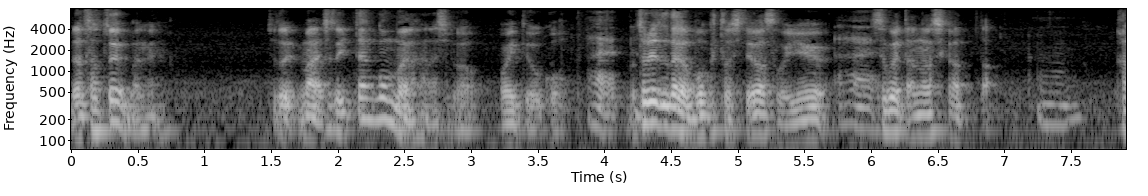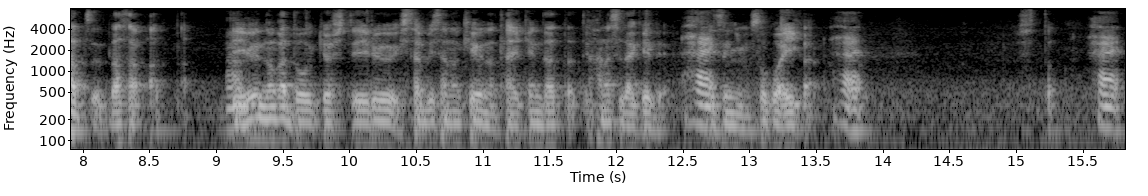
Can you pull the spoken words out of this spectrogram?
だ例えばねちょっとまあちょっと一旦今晩の話は置いておこはい、うとりあえずだから僕としてはそういうはい。すごい楽しかったうかつダサかったっていうのが同居している久々の稀有な体験だったっていう話だけで、はい。別にもうそこはいいから。ん、はいちょっとはい。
